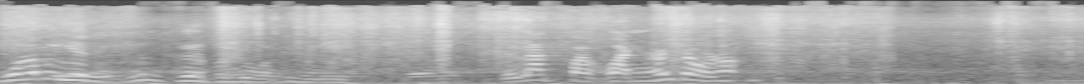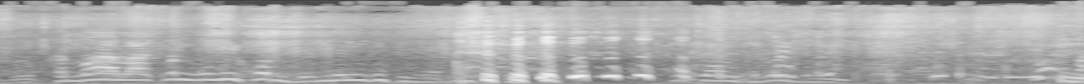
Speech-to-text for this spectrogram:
หัวมึงเห็นมันเกิดประโยชน์อีหยังจะรักปลาควันเขาเจ้าเนาะคันว่ารักมันบ่มีคนเห็นมันก็สิเห็นแการสิว่าดีไป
